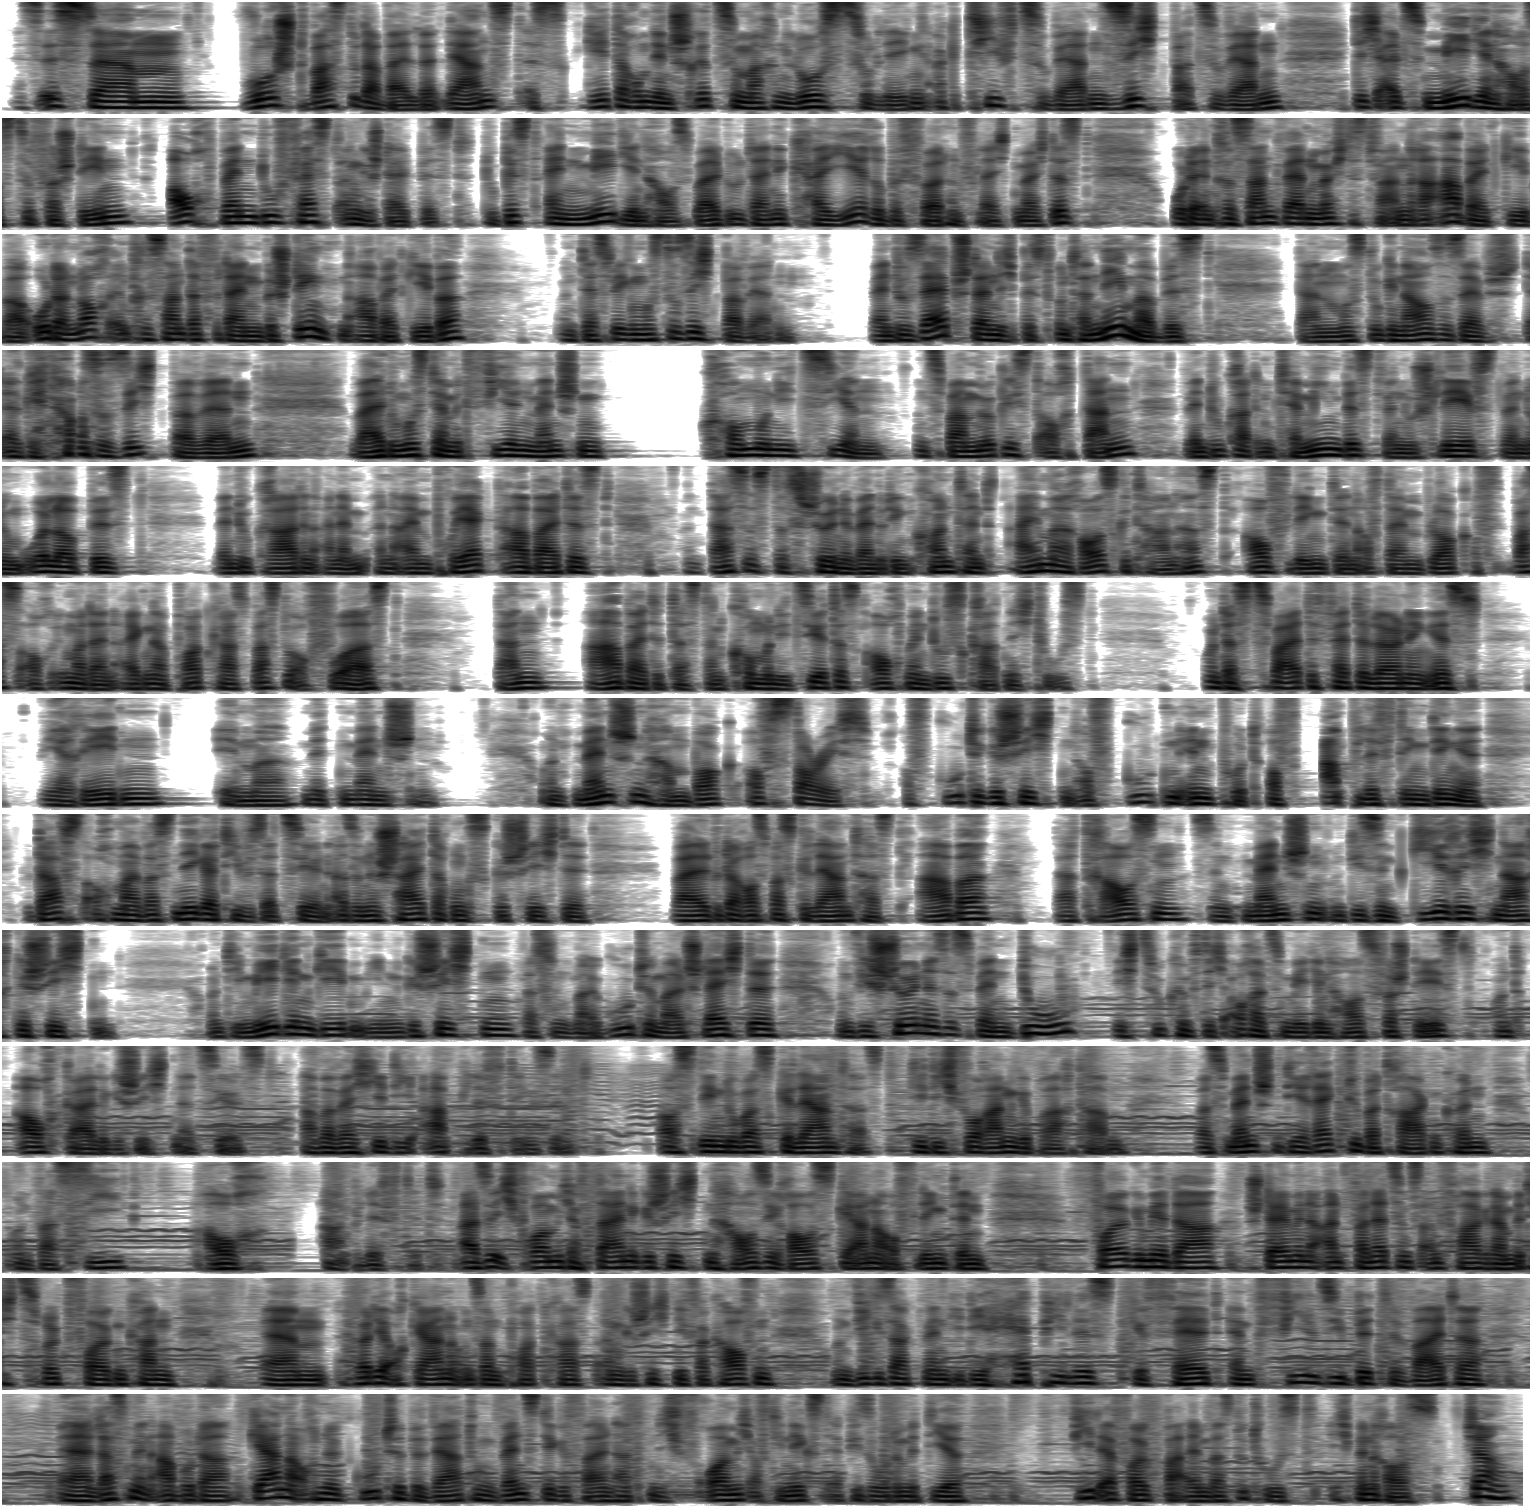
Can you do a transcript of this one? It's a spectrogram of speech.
Es ist ähm, wurscht, was du dabei lernst. Es geht darum, den Schritt zu machen, loszulegen, aktiv zu werden, sichtbar zu werden, dich als Medienhaus zu verstehen, auch wenn du festangestellt bist. Du bist ein Medienhaus, weil du deine Karriere befördern vielleicht möchtest oder interessant werden möchtest für andere Arbeitgeber oder noch interessanter für deinen bestehenden Arbeitgeber und deswegen musst du sichtbar werden. Wenn du selbstständig bist, Unternehmer bist, dann musst du genauso, selbst, äh, genauso sichtbar werden, weil du musst ja mit vielen Menschen kommunizieren. Und zwar möglichst auch dann, wenn du gerade im Termin bist, wenn du schläfst, wenn du im Urlaub bist, wenn du gerade einem, an einem Projekt arbeitest. Und das ist das Schöne, wenn du den Content einmal rausgetan hast, auf LinkedIn, auf deinem Blog, auf was auch immer dein eigener Podcast, was du auch vorhast, dann arbeitet das, dann kommuniziert das, auch wenn du es gerade nicht tust. Und das zweite fette Learning ist, wir reden immer mit Menschen. Und Menschen haben Bock auf Stories, auf gute Geschichten, auf guten Input, auf uplifting Dinge. Du darfst auch mal was Negatives erzählen, also eine Scheiterungsgeschichte, weil du daraus was gelernt hast. Aber da draußen sind Menschen und die sind gierig nach Geschichten. Und die Medien geben ihnen Geschichten, das sind mal gute, mal schlechte. Und wie schön ist es, wenn du dich zukünftig auch als Medienhaus verstehst und auch geile Geschichten erzählst. Aber welche, die uplifting sind, aus denen du was gelernt hast, die dich vorangebracht haben, was Menschen direkt übertragen können und was sie auch upliftet. Also ich freue mich auf deine Geschichten, hau sie raus, gerne auf LinkedIn. Folge mir da, stell mir eine Vernetzungsanfrage, damit ich zurückfolgen kann. Ähm, hör dir auch gerne unseren Podcast an Geschichten, die verkaufen. Und wie gesagt, wenn dir die Happy List gefällt, empfiehl sie bitte weiter. Äh, lass mir ein Abo da, gerne auch eine gute Bewertung, wenn es dir gefallen hat. Und ich freue mich auf die nächste Episode mit dir. Viel Erfolg bei allem, was du tust. Ich bin raus. Ciao.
